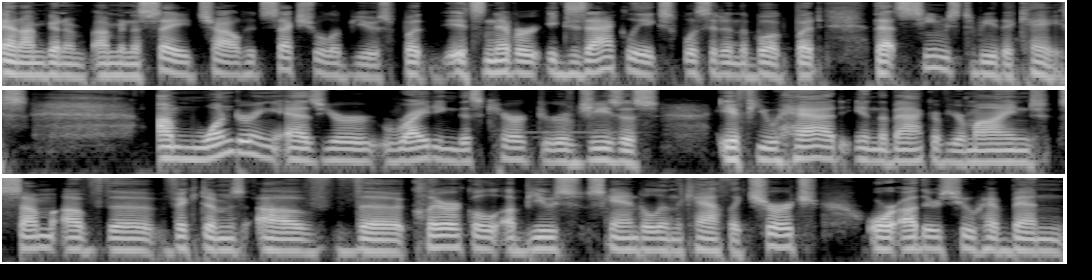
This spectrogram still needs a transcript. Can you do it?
and I'm going to I'm going to say childhood sexual abuse, but it's never exactly explicit in the book, but that seems to be the case. I'm wondering as you're writing this character of Jesus if you had in the back of your mind some of the victims of the clerical abuse scandal in the Catholic Church or others who have been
